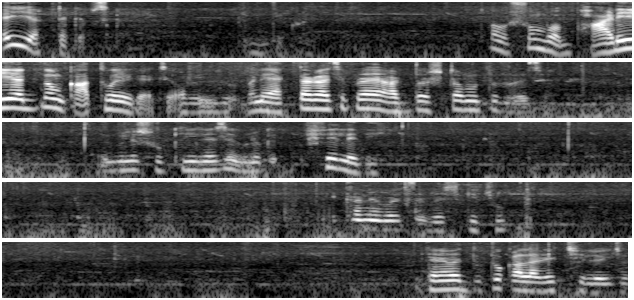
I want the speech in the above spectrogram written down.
এই একটা ক্যাপসিকাম। দেখুন অসম্ভব, ভারী একদম কাত হয়ে গেছে। মানে একটা গাছে প্রায় আট দশটা মতো রয়েছে। এগুলো শুকিয়ে গেছে, এগুলোকে ফেলে দিই। এখানে হয়েছে বেশ কিছু। এখানে আবার দুটো কালারের ছিল এই যে।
